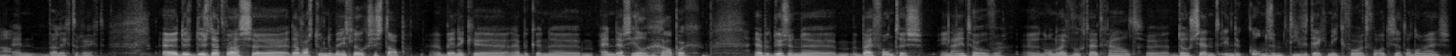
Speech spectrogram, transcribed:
Oh. En wellicht terecht. Eh, dus dus dat, was, eh, dat was toen de meest logische stap. Eh, ben ik, heb ik een, en dat is heel grappig, heb ik dus een, bij Fontes in Eindhoven een onderwijsbevoegdheid gehaald. Eh, docent in de consumptieve techniek voor het voortgezet onderwijs.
